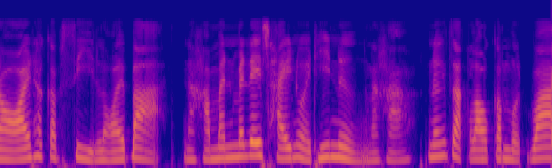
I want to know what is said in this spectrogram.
100 เท่ากับ 400 บาทนะคะ มันไม่ได้ใช้หน่วยที่ 1 นะคะ เนื่องจากเรากำหนดว่า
